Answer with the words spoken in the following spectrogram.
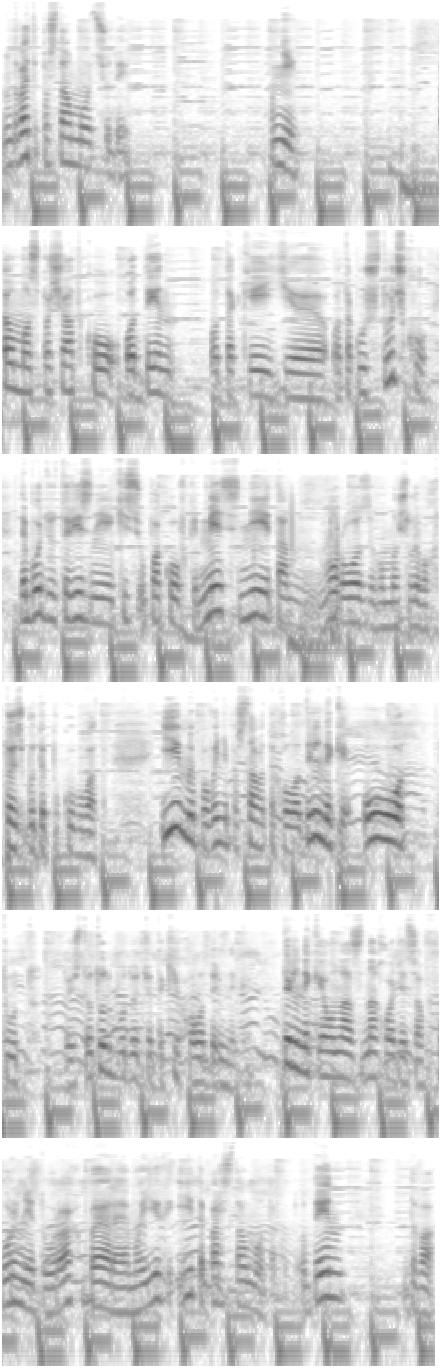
Ну, давайте поставимо от сюди. Ні. Ставимо спочатку один отакий, е, отаку штучку, де будуть різні якісь упаковки. М'ясні, там, морозиво, можливо, хтось буде покупувати. І ми повинні поставити холодильники отут. Тобто тут будуть отакі холодильники. Холодильники у нас знаходяться в фурнітурах, беремо їх і тепер ставимо так от. Один, два.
